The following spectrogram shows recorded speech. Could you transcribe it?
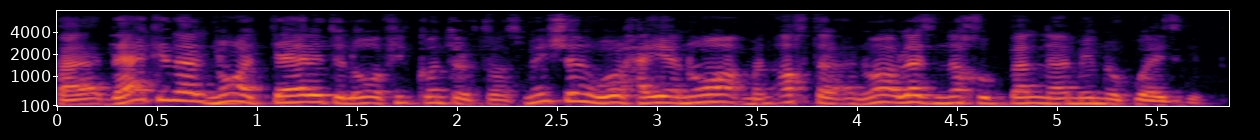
فده كده النوع الثالث اللي هو فيه ال contact transmission وهو الحقيقة نوع من أخطر أنواعه ولازم ناخد بالنا منه كويس جدا.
